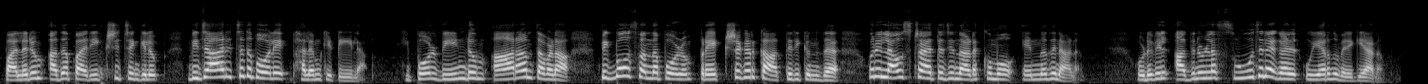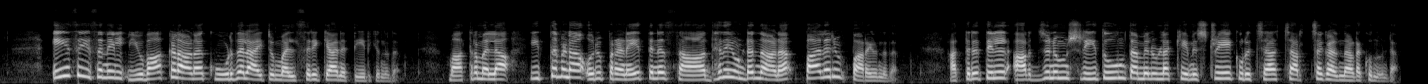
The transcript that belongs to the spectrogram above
പലരും അത് പരീക്ഷിച്ചെങ്കിലും വിചാരിച്ചതുപോലെ ഫലം കിട്ടിയില്ല. ഇപ്പോൾ വീണ്ടും ആറാം തവണ ബിഗ് ബോസ് വന്നപ്പോഴും പ്രേക്ഷകർ കാത്തിരിക്കുന്നത് ഒരു ലവ് സ്ട്രാറ്റജി നടക്കുമോ എന്നതിനാണ്. ഒടുവിൽ അതിനുള്ള സൂചനകൾ ഉയർന്നു വരികയാണ്. ഈ സീസണിൽ യുവാക്കളാണ് കൂടുതലായിട്ടും മത്സരിക്കാൻ എത്തിയിരിക്കുന്നത് മാത്രമല്ല ഇത്തവണ ഒരു പ്രണയത്തിന് സാധ്യതയുണ്ടെന്നാണ് പലരും പറയുന്നത്. അത്തരത്തിൽ അർജുനും ശ്രീതുവും തമ്മിലുള്ള കെമിസ്ട്രിയെക്കുറിച്ച് ചർച്ചകൾ നടക്കുന്നുണ്ട്.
